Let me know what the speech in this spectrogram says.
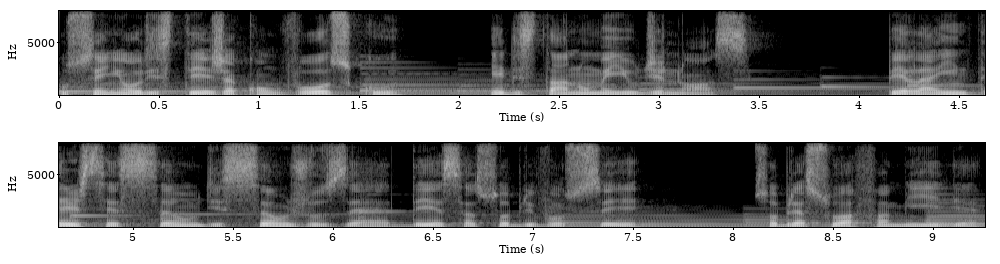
O Senhor esteja convosco, Ele está no meio de nós. Pela intercessão de São José, desça sobre você, sobre a sua família,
